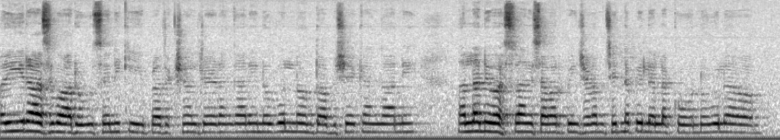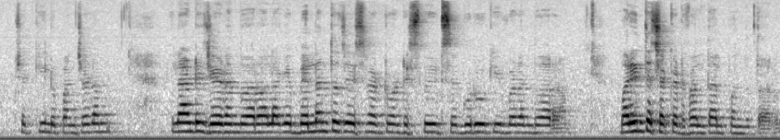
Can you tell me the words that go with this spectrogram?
మరి ఈ రాశి వారు శనికి ప్రదక్షిణలు చేయడం కానీ నువ్వుల నూనెతో అభిషేకం కానీ నల్లని వస్త్రాన్ని సమర్పించడం చిన్నపిల్లలకు నువ్వుల చెక్కీలు పంచడం ఇలాంటివి చేయడం ద్వారా అలాగే బెల్లంతో చేసినటువంటి స్వీట్స్ గురువుకి ఇవ్వడం ద్వారా మరింత చక్కటి ఫలితాలు పొందుతారు.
